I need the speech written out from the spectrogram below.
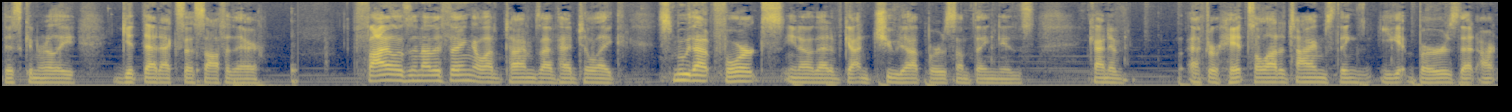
this can really get that excess off of there. File is another thing. A lot of times I've had to like smooth out forks, you know, that have gotten chewed up or something is kind of after hits a lot of times things you get burrs that aren't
